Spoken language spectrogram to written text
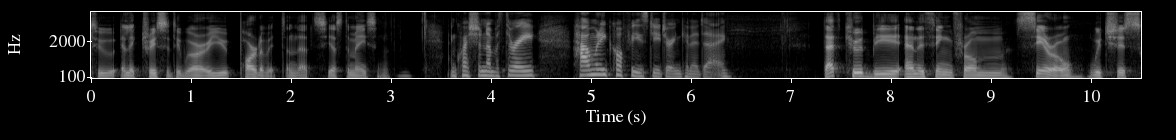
to electricity. We are you part of it, and that's just amazing. And question number three: How many coffees do you drink in a day? That could be anything from zero, which is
